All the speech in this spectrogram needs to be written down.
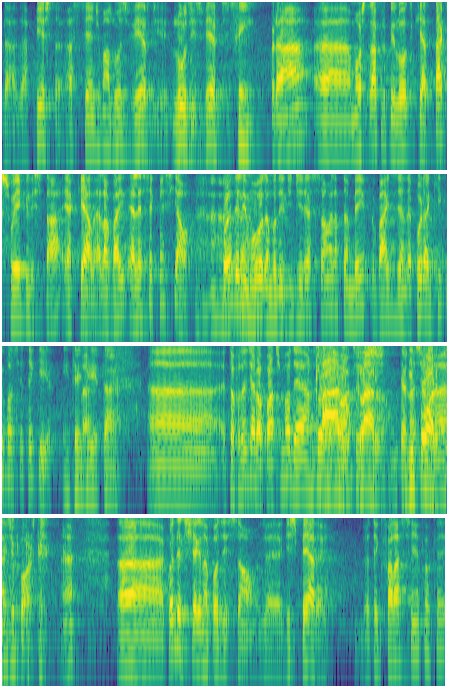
da, da pista, acende uma luz verde, luzes verdes. Sim para uh, ah, mostrar para o piloto que a taxiway que ele está é aquela, ela, vai, ela é sequencial. Ah, Quando tá. ele muda, muda de direção, ela também vai dizendo, é por aqui que você tem que ir. Entendi, tá. Uh, Estou falando de aeroportos modernos, claro, aeroportos claro. internacionais de porte. De porte né? uh, quando ele chega na posição de, de espera, eu tenho que falar assim porque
